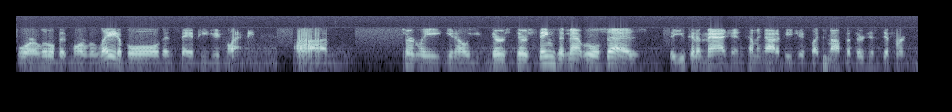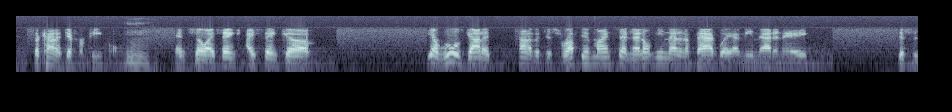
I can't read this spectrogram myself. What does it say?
or a little bit more relatable than say a PJ Fleck. Um, certainly, you know, there's there's things that Matt Rhule says that you could imagine coming out of PJ Fleck's mouth, but they're just different. They're kind of different people. hmm And so I think I think um, yeah, Rhule's got a kind of a disruptive mindset, and I don't mean that in a bad way. I mean that in a this is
